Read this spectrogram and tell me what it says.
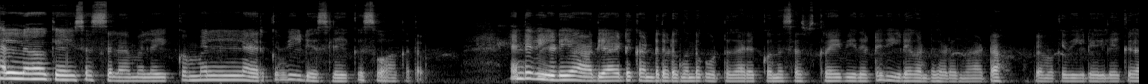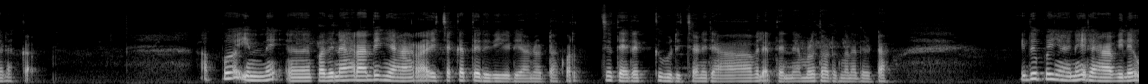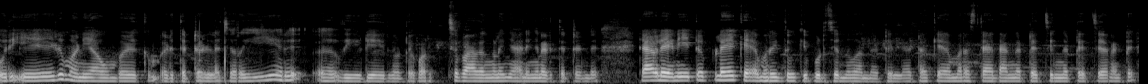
Hello guys അസ്സലാമലൈക്കും എല്ലാവർക്കും വീഡിയോസിലേക്ക് സ്വാഗതം. എന്റെ വീഡിയോ ആദ്യമായിട്ട് കണ്ടു തുടങ്ങുന്ന കൂട്ടുകാരൊക്കെ ഒന്ന് സബ്സ്ക്രൈബ് ചെയ്തിട്ട് വീഡിയോ കണ്ടു തുടങ്ങുക കേട്ടോ. അപ്പോൾ നമുക്ക് വീഡിയോയിലേക്ക് കിടക്കാം. അപ്പോൾ ഇന്ന് പതിനാറാം തീയതി ഞായറാഴ്ചക്കത്തെ ഒരു വീഡിയോ ആണ് കേട്ടോ. കുറച്ച് തിരക്ക് പിടിച്ചാണ് രാവിലെ തന്നെ നമ്മൾ തുടങ്ങുന്നത് കേട്ടോ. ഇതിപ്പോൾ ഞാൻ രാവിലെ ഒരു ഏഴ് മണിയാവുമ്പോഴേക്കും എടുത്തിട്ടുള്ള ചെറിയൊരു വീഡിയോ ആയിരുന്നു കേട്ടോ. കുറച്ച് ഭാഗങ്ങൾ ഞാനിങ്ങനെ എടുത്തിട്ടുണ്ട്. രാവിലെ എണീറ്റപ്പോഴേ ക്യാമറയും തൂക്കി പിടിച്ചൊന്നും വന്നിട്ടില്ല കേട്ടോ. ക്യാമറ സ്റ്റാൻഡ് അങ്ങോട്ട് വെച്ച് ഇങ്ങോട്ട് വെച്ച് പറഞ്ഞിട്ട്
